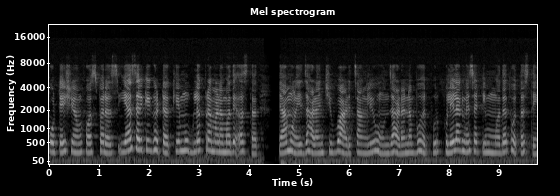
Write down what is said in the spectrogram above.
पोटॅशियम फॉस्फरस यासारखे घटक हे मुबलक प्रमाणामध्ये असतात. त्यामुळे झाडांची वाढ चांगली होऊन झाडांना भरपूर फुले लागण्यासाठी मदत होत असते.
